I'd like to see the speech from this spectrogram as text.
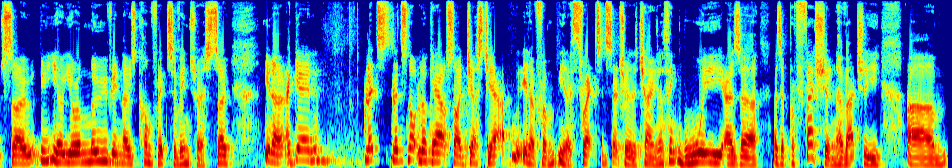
So you know you're removing those conflicts of interest. So, you know, again, let's let's not look outside just yet. You know, from you know threats, etc. The change. I think we as a as a profession have actually um,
